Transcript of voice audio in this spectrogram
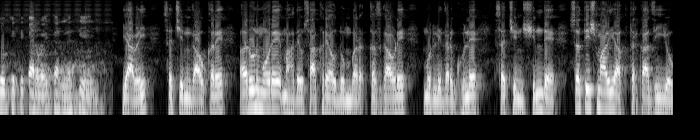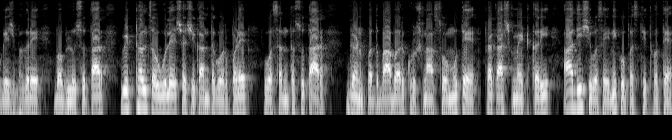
योग्य ती कारवाई करण्यात येईल. यावेळी सचिन गावकरे अरुण मोरे महादेव साखरे औदुंबर कसगावडे मुरलीधर घुले सचिन शिंदे सतीश माळी अख्तर काझी योगेश भगरे बबलू सुतार विठ्ठल चौगुले शशिकांत घोरपडे वसंत सुतार गणपत बाबर कृष्णा सोमुते प्रकाश मेटकरी आदी शिवसैनिक उपस्थित होते.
